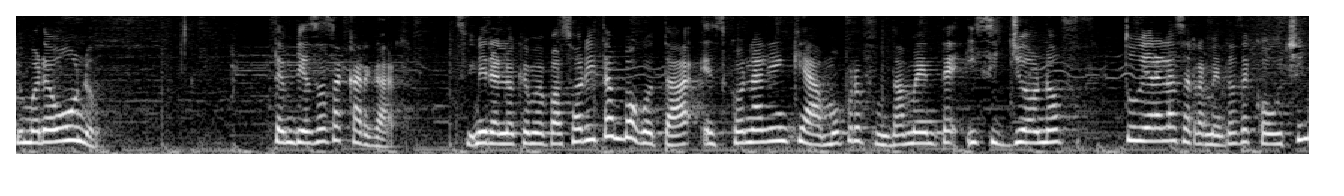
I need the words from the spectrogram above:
Número uno, te empiezas a cargar. Sí. Miren, lo que me pasó ahorita en Bogotá es con alguien que amo profundamente y si yo no tuviera las herramientas de coaching,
